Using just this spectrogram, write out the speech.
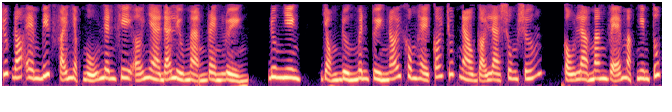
trước đó em biết phải nhập ngũ nên khi ở nhà đã liều mạng rèn luyện, đương nhiên, giọng đường Minh Tuyền nói không hề có chút nào gọi là sung sướng, cậu là mang vẻ mặt nghiêm túc,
